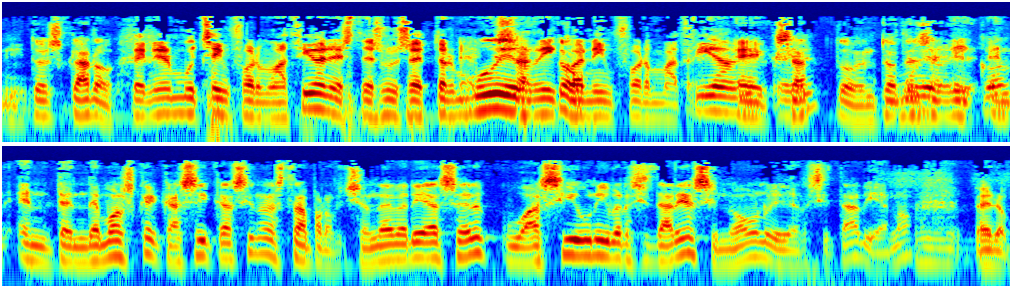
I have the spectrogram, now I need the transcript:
Entonces, claro, Tener mucha información. Este es un sector muy Exacto. rico en información. ¿eh? Exacto. Entonces Muy rico. en- entendemos que casi casi nuestra profesión debería ser cuasi universitaria, si no universitaria, ¿no? Mm. Pero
